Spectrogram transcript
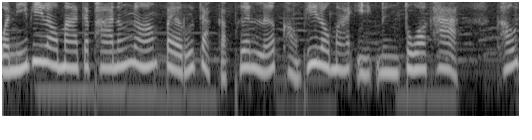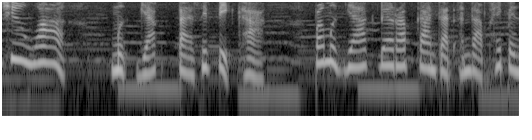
วันนี้พี่เรามาจะพาน้องๆ ไปรู้จักกับเพื่อน love ของพี่เรามาอีกหนึ่งตัวค่ะ เขาชื่อว่าหมึกยักษ์แปซิฟิกค่ะปลาหมึกยักษ์ได้รับการจัดอันดับให้เป็น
